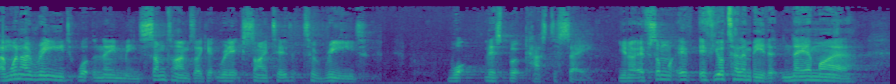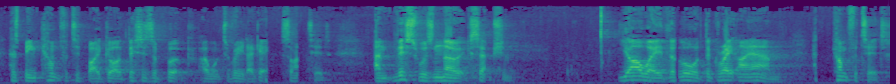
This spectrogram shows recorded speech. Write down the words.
And when I read what the name means, sometimes I get really excited to read what this book has to say. You know, if, someone, if, if you're telling me that Nehemiah has been comforted by God. This is a book I want to read. I get excited. And this was no exception. Yahweh, the Lord, the great I am, has comforted.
